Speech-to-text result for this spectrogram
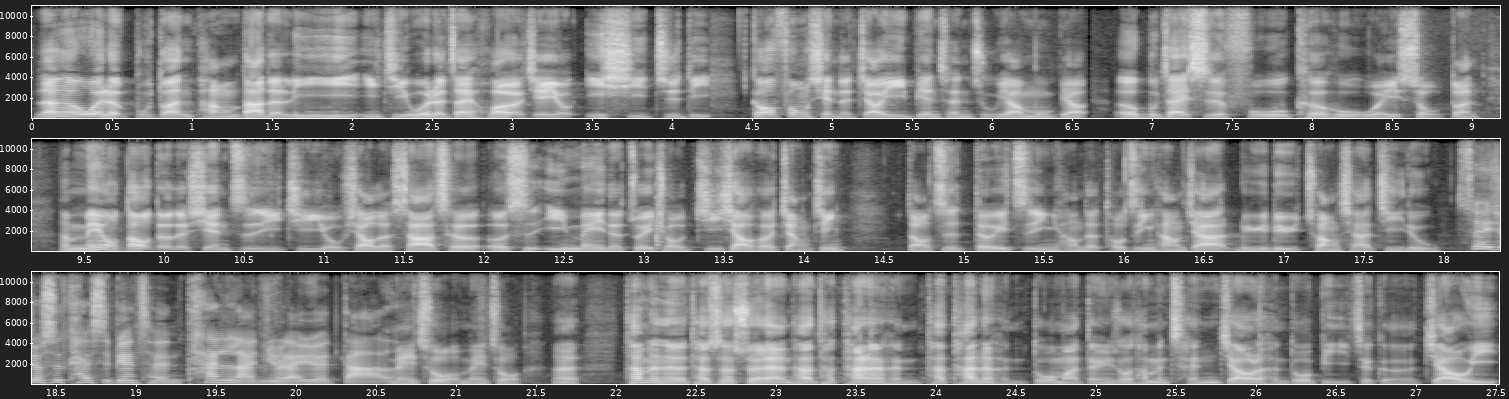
然而，为了不断庞大的利益，以及为了在华尔街有一席之地，高风险的交易变成主要目标，而不再是服务客户为手段。那没有道德的限制以及有效的刹车，而是一昧的追求绩效和奖金。导致德意志银行的投资银行家屡屡创下纪录，所以就是开始变成贪婪越来越大了。没错，没错。呃，他们呢？他说，虽然他他贪了很，他贪了很多嘛，等于说他们成交了很多笔这个交易，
